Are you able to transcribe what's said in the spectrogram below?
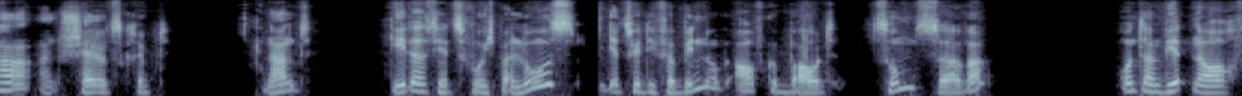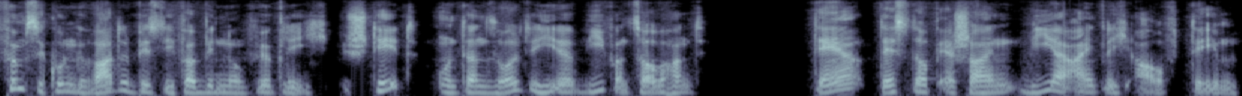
ein Shell-Skript genannt. Geht das jetzt furchtbar los. Jetzt wird die Verbindung aufgebaut zum Server. Und dann wird noch 5 Sekunden gewartet, bis die Verbindung wirklich steht. Und dann sollte hier, wie von Zauberhand, der Desktop erscheinen, wie er eigentlich auf dem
